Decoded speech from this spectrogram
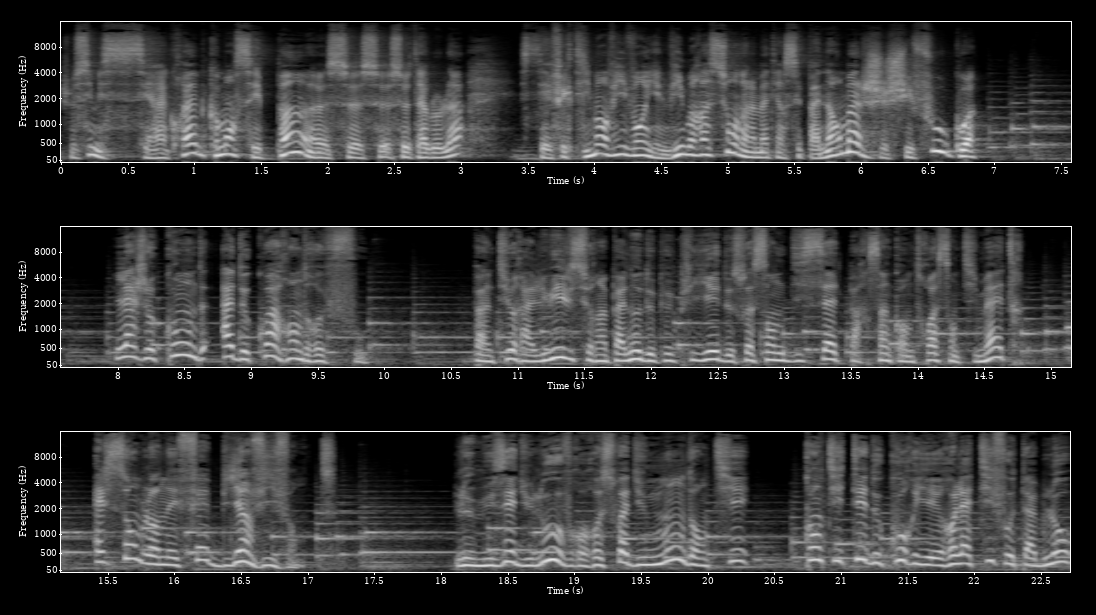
je me suis dit, mais c'est incroyable, comment c'est peint euh, ce, tableau-là? C'est effectivement vivant, il y a une vibration dans la matière, c'est pas normal, je, je suis fou, quoi. La Joconde a de quoi rendre fou. Peinture à l'huile sur un panneau de peuplier de 77 par 53 cm, elle semble en effet bien vivante. Le musée du Louvre reçoit du monde entier quantité de courriers relatifs au tableau,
